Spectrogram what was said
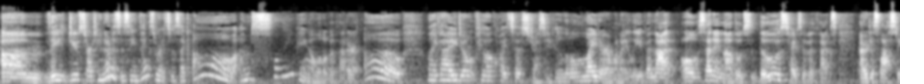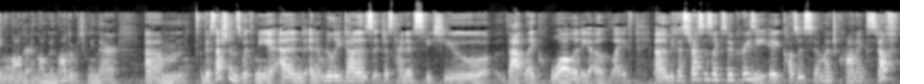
um, they do start to notice the same things where it's just like, oh, I'm sleeping a little bit better. Oh, like I don't feel quite so stressed. I feel a little lighter when I leave, and that all of a sudden now those those types of effects are just lasting longer and longer and longer between their um, their sessions with me and and it really does just kind of speak to that like quality of life um, because stress is like so crazy it causes so much chronic stuff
